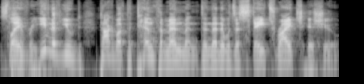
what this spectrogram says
slavery. Even if you talk about the Tenth Amendment and that it was a states' rights issue,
